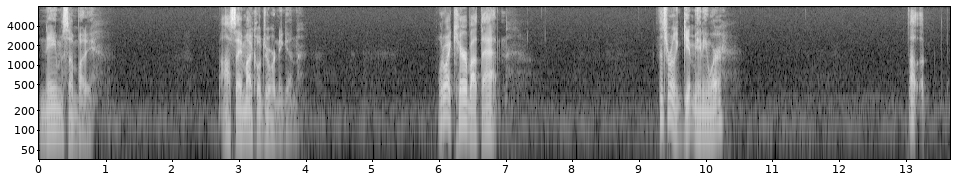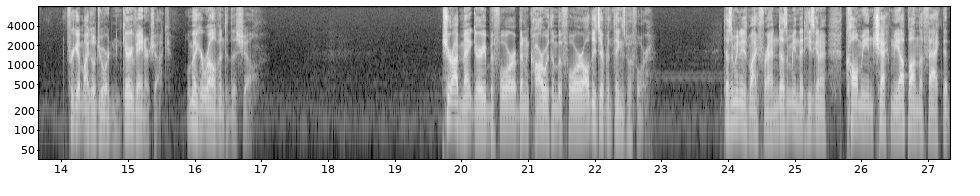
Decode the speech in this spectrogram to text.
name somebody. I'll say Michael Jordan again. What do I care about that? That doesn't really get me anywhere. Uh, forget Michael Jordan. Gary Vaynerchuk. We'll make it relevant to this show. Sure, I've met Gary before, I've been in a car with him before, all these different things before. Doesn't mean he's my friend. Doesn't mean that he's going to call me and check me up on the fact that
